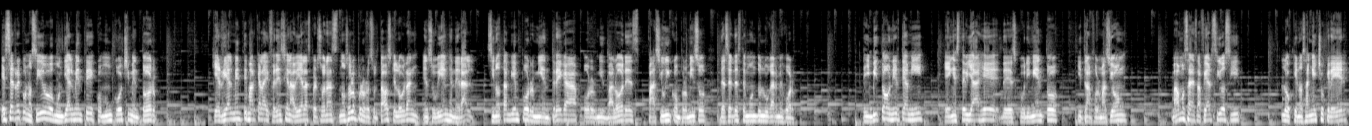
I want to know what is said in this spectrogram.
es ser reconocido mundialmente como un coach y mentor que realmente marca la diferencia en la vida de las personas, no solo por los resultados que logran en su vida en general, sino también por mi entrega, por mis valores, pasión y compromiso de hacer de este mundo un lugar mejor. Te invito a unirte a mí en este viaje de descubrimiento y transformación. Vamos a desafiar sí o sí lo que nos han hecho creer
